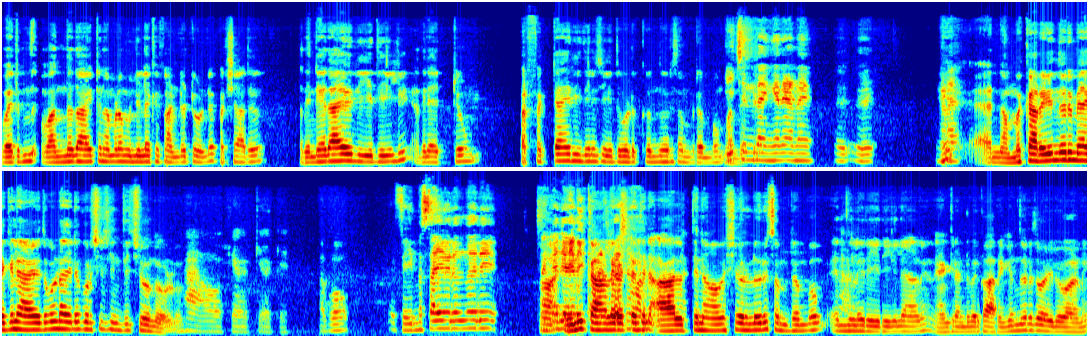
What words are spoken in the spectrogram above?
വരുന്ന വന്നതായിട്ട് നമ്മുടെ മുന്നിലൊക്കെ കണ്ടിട്ടുണ്ട്. പക്ഷെ അത് അതിന്റെതായ രീതിയിൽ അതിന് ഏറ്റവും പെർഫെക്റ്റ് ആയ രീതിയിൽ ചെയ്തു കൊടുക്കുന്ന ഒരു സംരംഭം എങ്ങനെയാണ്? നമുക്കറിയുന്ന ഒരു മേഖല ആയതുകൊണ്ട് അതിനെ കുറിച്ച് ചിന്തിച്ചു എന്നുള്ളൂ അപ്പോ ഫേമസ് ആയി വരുന്ന ഒരു ഇനി കാലഘട്ടത്തിന് ആഴത്തിന് ആവശ്യമുള്ള ഒരു സംരംഭം എന്നുള്ള രീതിയിലാണ് ഞങ്ങൾക്ക് രണ്ടുപേർക്കും അറിയുന്ന ഒരു തൊഴിലുമാണ്.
